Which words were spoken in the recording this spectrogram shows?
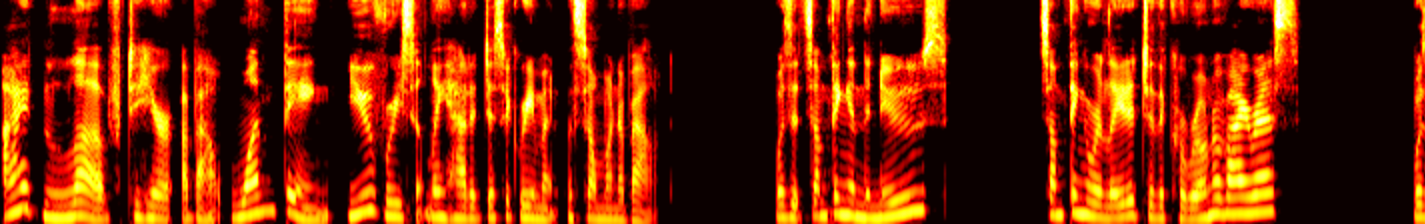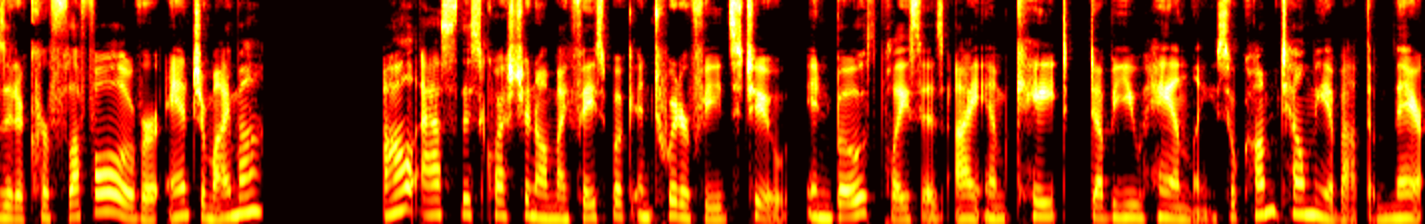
I'd love to hear about one thing you've recently had a disagreement with someone about. Was it something in the news? Something related to the coronavirus? Was it a kerfluffle over Aunt Jemima? I'll ask this question on my Facebook and Twitter feeds too. In both places, I am Kate W. Hanley, so come tell me about them there.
